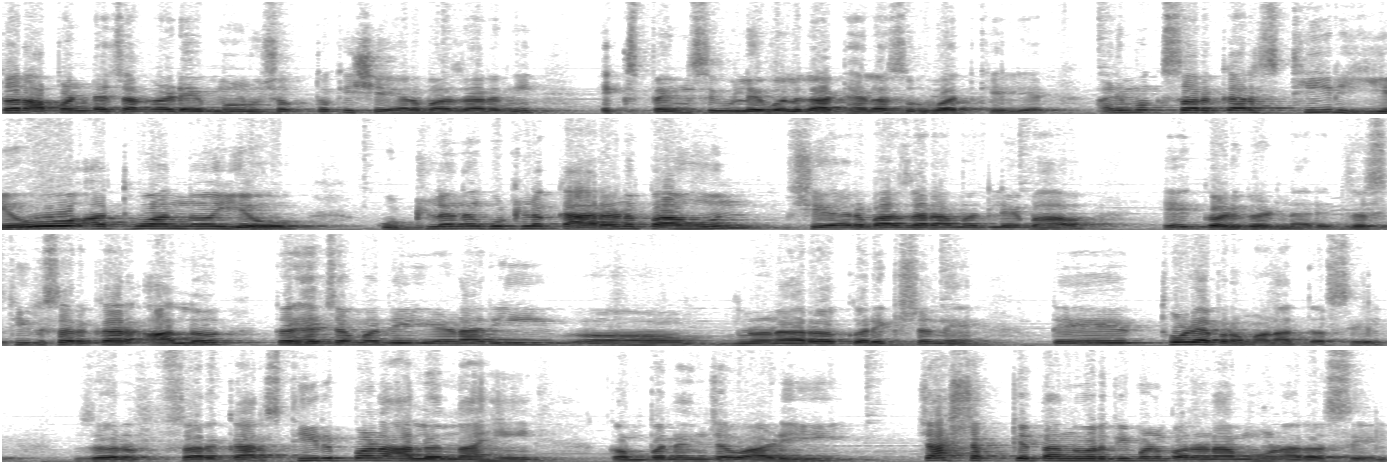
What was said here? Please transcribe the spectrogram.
तर आपण त्याच्याकडे म्हणू शकतो की शेअर बाजारांनी एक्सपेन्सिव्ह लेवल गाठायला सुरुवात केली आहे. आणि मग सरकार स्थिर येवो अथवा न येवो कुठलं ना कुठलं कारण पाहून शेअर बाजारामधले भाव हे गडगडणार आहेत. जर स्थिर सरकार आलं तर ह्याच्यामध्ये येणारी येणारं करेक्शन आहे ते थोड्या प्रमाणात असेल. जर सरकार स्थिर पण आलं नाही कंपन्यांच्या वाढी च्या शक्यतांवरती पण परिणाम होणार असेल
